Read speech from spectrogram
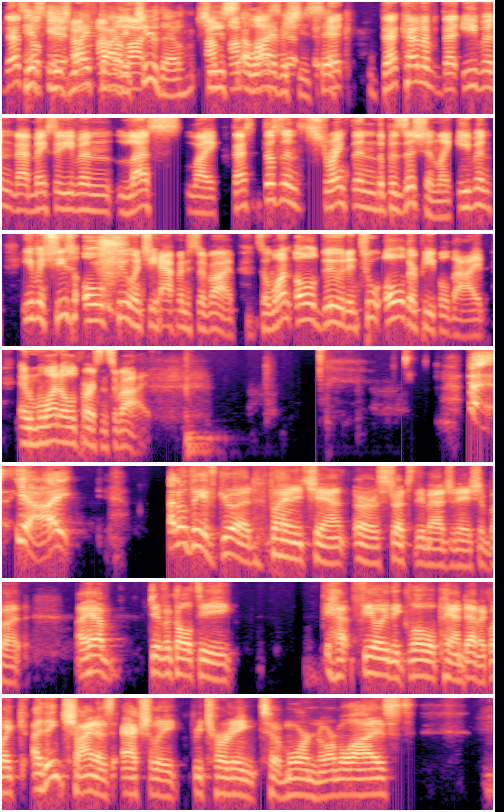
that's His okay. his I'm- wife I'm got it lot- too though. She's I'm alive but she's it- sick. That kind of that even that makes it even less like that doesn't strengthen the position. Like even even she's old too, and she happened to survive. So one old dude and two older people died, and one old person survived. yeah, I I don't think it's good by any chance or stretch of the imagination, but I have difficulty ha- feeling the global pandemic. Like I think China's actually returning to more normalized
